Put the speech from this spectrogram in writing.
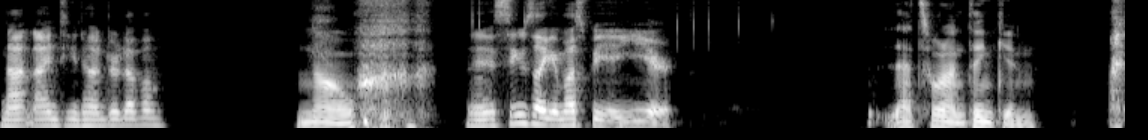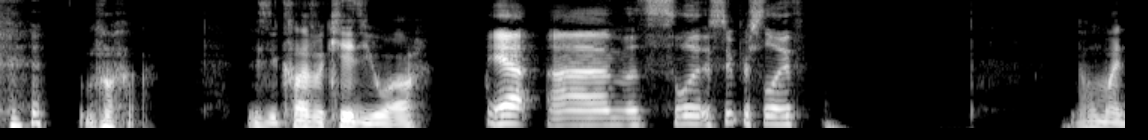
Not nineteen hundred of them. No. It seems like it must be a year. That's what I'm thinking. Is a clever kid you are. Yeah, I'm a sleu- super sleuth. No, my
